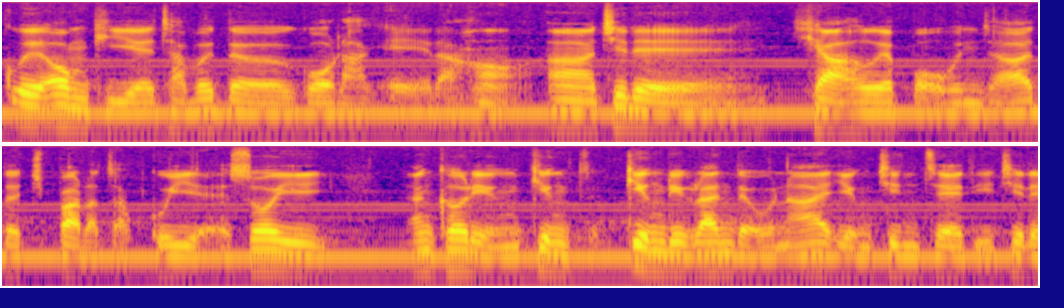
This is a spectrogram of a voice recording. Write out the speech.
过往期的差不多五六个啦吼。啊，这个。车祸的部分差不多一百六十几个，所以咱可能警警力咱就有哪用真济伫即个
